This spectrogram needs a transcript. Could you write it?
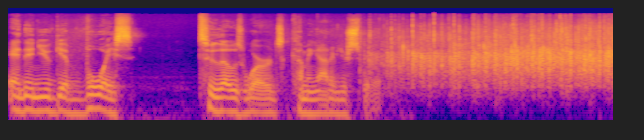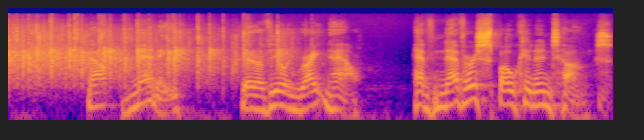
and then you give voice to those words coming out of your spirit. Now, many that are viewing right now have never spoken in tongues.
